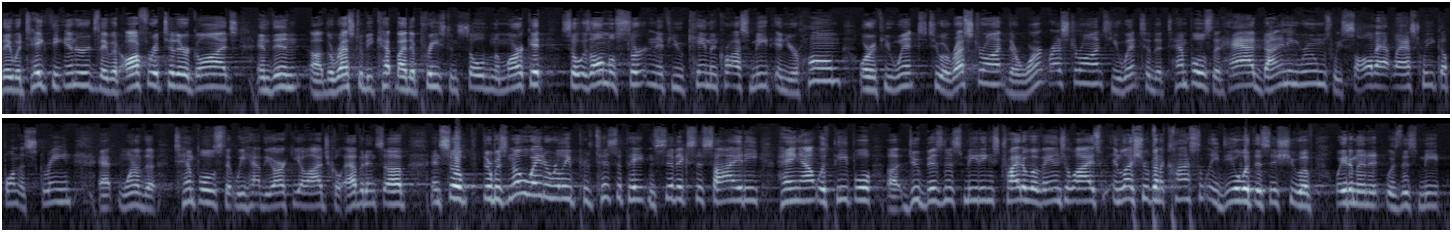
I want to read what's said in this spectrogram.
They would take the innards, they would offer it to their gods, and then uh, the rest would be kept by the priest and sold in the market. So, it was almost certain if you came across meat in your home or if you went to a restaurant, there weren't restaurants, you went to the temples that had dining rooms. We saw that that last week up on the screen at one of the temples that we have the archaeological evidence of. And so there was no way to really participate in civic society, hang out with people, uh, do business meetings, try to evangelize, unless you're going to constantly deal with this issue of wait a minute, was this meat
